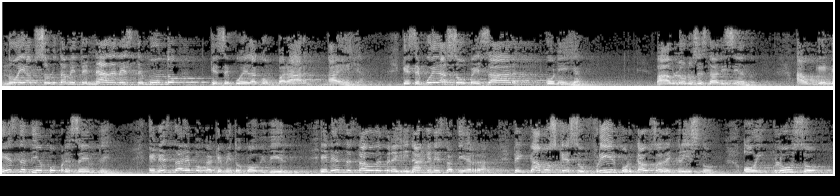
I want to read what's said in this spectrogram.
No hay absolutamente nada en este mundo que se pueda comparar a ella, que se pueda sopesar con ella. Pablo nos está diciendo, aunque en este tiempo presente, en esta época que me tocó vivir, en este estado de peregrinaje en esta tierra, tengamos que sufrir por causa de Cristo, o incluso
